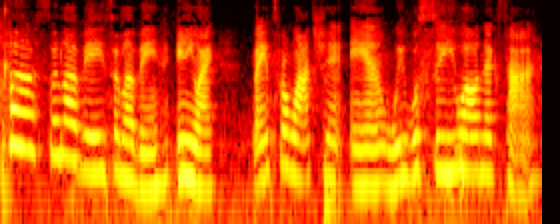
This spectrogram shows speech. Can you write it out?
Ah, so lovey, so lovey. Anyway, thanks for watching and we will see you all next time.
